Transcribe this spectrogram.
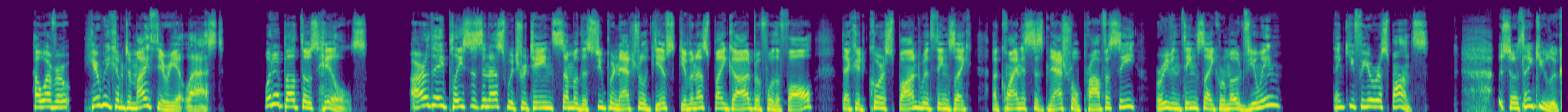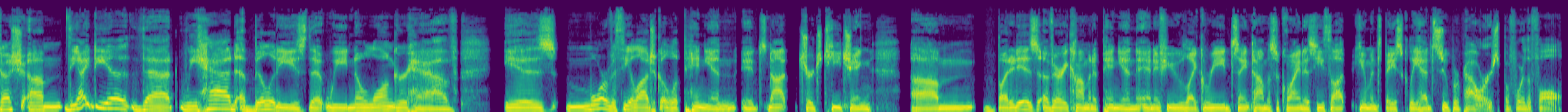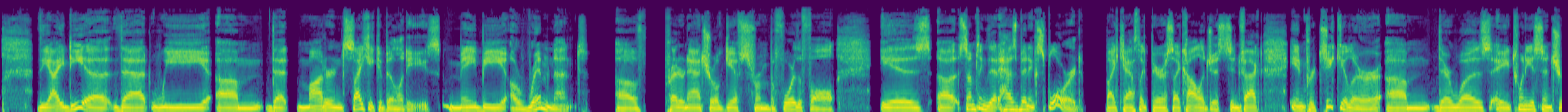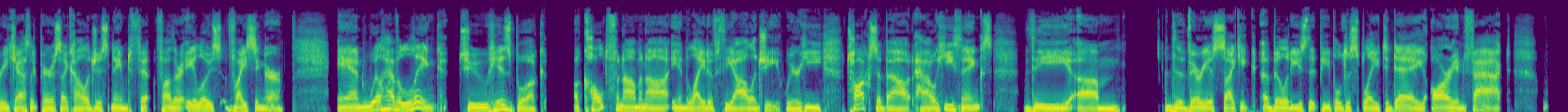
However, here we come to my theory at last. What about those hills? Are they places in us which retain some of the supernatural gifts given us by God before the fall that could correspond with things like Aquinas' natural prophecy or even things like remote viewing? Thank you for your response. So, thank you, Lukash. Um, the idea that we had abilities that we no longer have is more of a theological opinion. It's not church teaching, um, but it is a very common opinion. And if you like read St. Thomas Aquinas, he thought humans basically had superpowers before the fall. The idea that we um, that modern psychic abilities may be a remnant of preternatural gifts from before the fall is uh, something that has been explored by Catholic parapsychologists. In fact, in particular, um, there was a 20th century Catholic parapsychologist named F- Father Alois Wiesinger, and we'll have a link to his book. Occult Phenomena in Light of Theology, where he talks about how he thinks the um, the various psychic abilities that people display today are, in fact,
